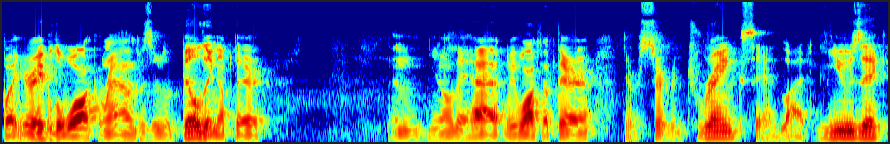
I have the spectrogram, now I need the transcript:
But you're able to walk around because there's a building up there and you know they had we walked up there they were serving drinks they had live music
